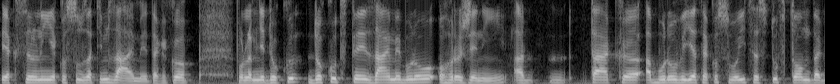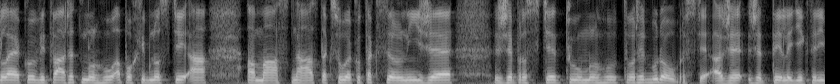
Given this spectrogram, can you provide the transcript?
jak silný jako jsou zatím zájmy, tak jako podle mě dokud, dokud ty zájmy budou ohrožený a, tak, a budou vidět jako svoji cestu v tom takhle jako vytvářet mlhu a pochybnosti a, a mást nás, tak jsou jako tak silný, že, že prostě tu mlhu tvořit budou prostě a že, že ty lidi, kteří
